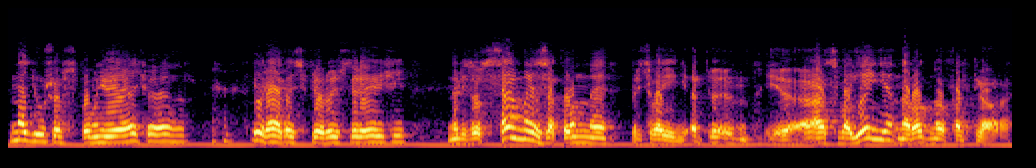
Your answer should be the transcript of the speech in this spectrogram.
Надюша, вспомни вечер, и радость первой встречи. На лицо самое законное присвоение, э, э, освоение народного фольклора.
